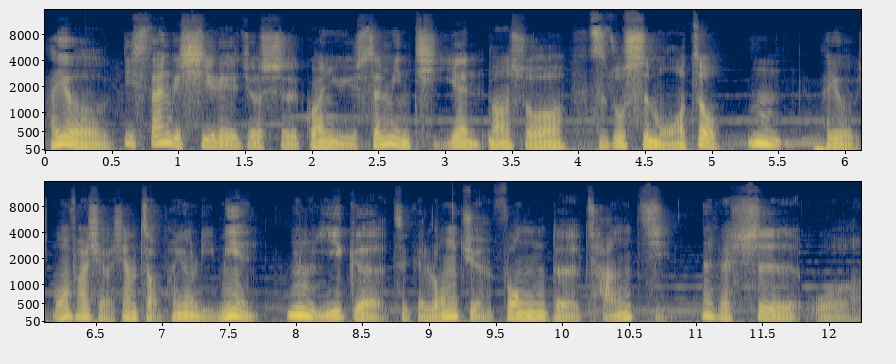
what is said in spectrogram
还有第三个系列就是关于生命体验，比方说蜘蛛丝魔咒，嗯，还有魔法小象找朋友里面有一个这个龙卷风的场景，嗯、那个是我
